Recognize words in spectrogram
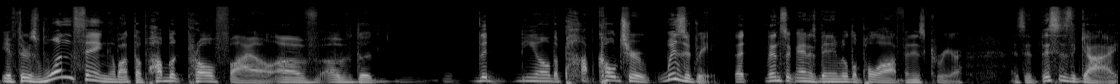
If there's one thing about the public profile of of the the you know the pop culture wizardry that Vince McMahon has been able to pull off in his career, is that this is the guy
